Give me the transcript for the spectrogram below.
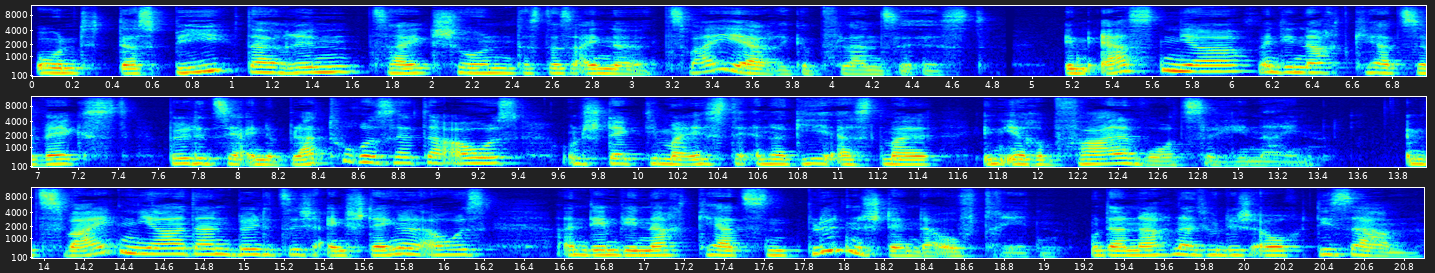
Und das Bi darin zeigt schon, dass das eine zweijährige Pflanze ist. Im ersten Jahr, wenn die Nachtkerze wächst, bildet sie eine Blattrosette aus und steckt die meiste Energie erstmal in ihre Pfahlwurzel hinein. Im zweiten Jahr dann bildet sich ein Stängel aus, an dem die Nachtkerzen Blütenstände auftreten und danach natürlich auch die Samen.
